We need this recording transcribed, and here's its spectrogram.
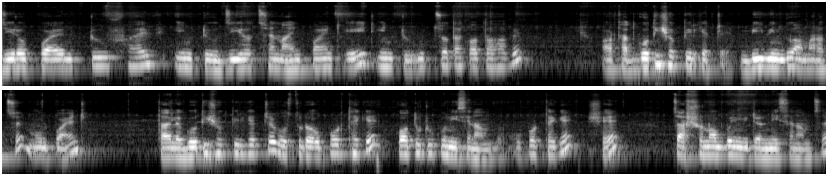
zero point two five into g হচ্ছে নাইন পয়েন্ট এইট ইন্টু উচ্চতা কত হবে? অর্থাৎ গতিশক্তির ক্ষেত্রে বি বিন্দু আমার হচ্ছে মূল পয়েন্ট তাহলে গতিশক্তির ক্ষেত্রে বস্তুটা উপর থেকে কতটুকু নিচে নামলো? উপর থেকে সে চারশো নব্বই মিটার নিচে নামছে,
